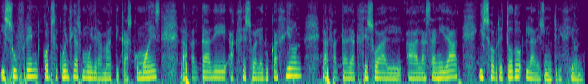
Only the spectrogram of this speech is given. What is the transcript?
y sufren consecuencias muy dramáticas, como es la falta de acceso a la educación, la falta de acceso a la sanidad y sobre todo la desnutrición.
